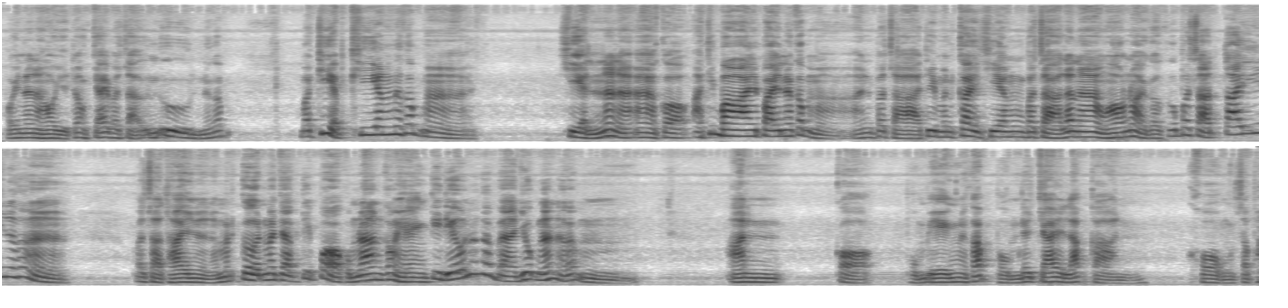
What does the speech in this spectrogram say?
เพราะฉะนั้นเราอยู่ต้องใช้ภาษาอื่น ๆนะครับ มาเทียบเคียงนะครับมา เขียนนั่นนะอ่าก็อธิบายไปนะครับอ่าอันภาษาที่มันใกล้เคียงภาษาละนาของเขาหน่อยก็คือภาษาไทยนะครับภาษาไทยเนี่ยนะมันเกิดมาจากที่พ่อของร้านเขาแห่งที่เดียวนะครับยุคนั้นนะครับอืมอันก็ผมเองนะครับ ผมได้ใจหลักการของสภ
